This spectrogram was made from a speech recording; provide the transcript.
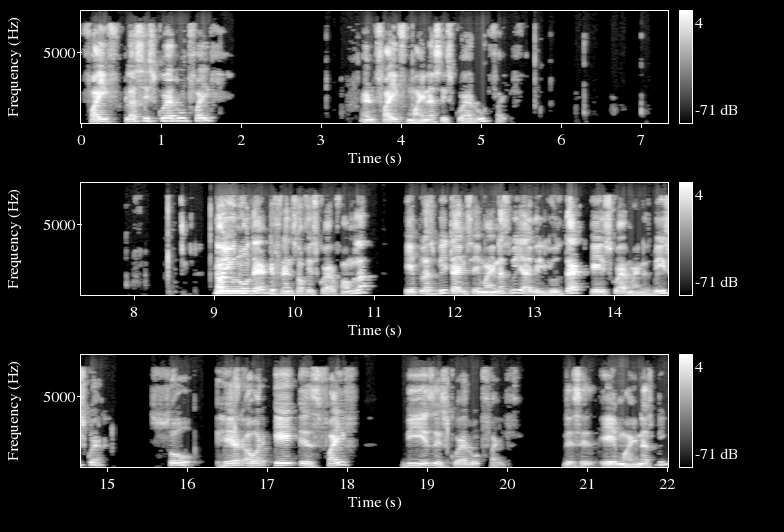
5 plus square root 5 and 5 minus square root 5. Now you know the difference of square formula a plus b times a minus b. I will use that a square minus b square. So here our a is 5, b is square root 5. This is a minus b.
